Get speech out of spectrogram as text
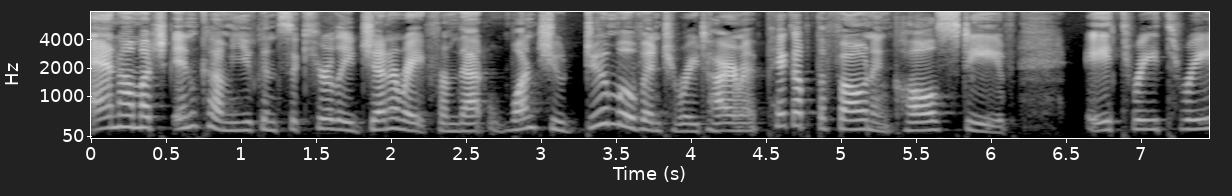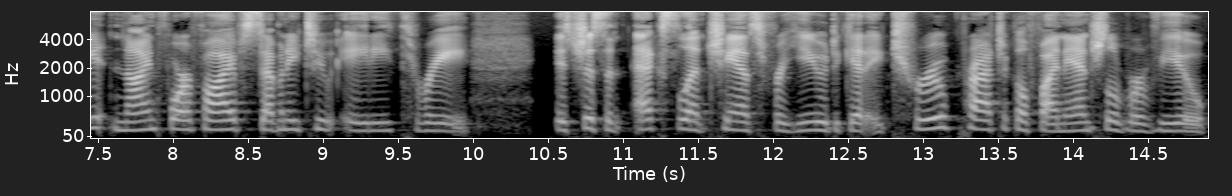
and how much income you can securely generate from that once you do move into retirement, pick up the phone and call Steve. 833 945 7283. It's just an excellent chance for you to get a true practical financial review.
